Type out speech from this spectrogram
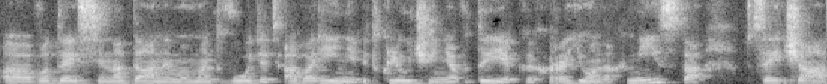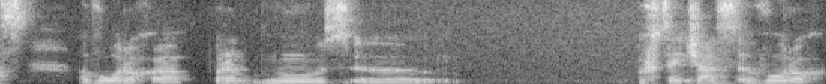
В Одесі на даний момент вводять аварійні відключення в деяких районах міста. В цей час ворог ну, е, в цей час ворог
